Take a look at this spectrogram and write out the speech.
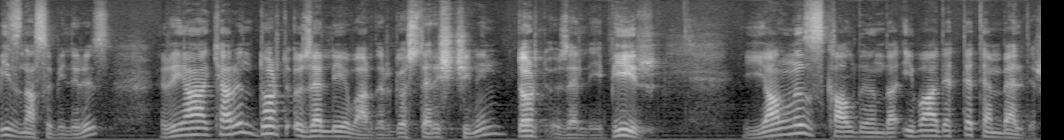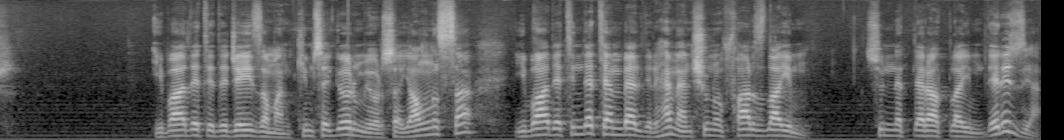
biz nasıl biliriz? Riyakarın dört özelliği vardır. Gösterişçinin dört özelliği. Bir, yalnız kaldığında ibadette tembeldir. İbadet edeceği zaman kimse görmüyorsa, yalnızsa ibadetinde tembeldir. Hemen şunu farzlayayım, sünnetleri atlayayım deriz ya.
